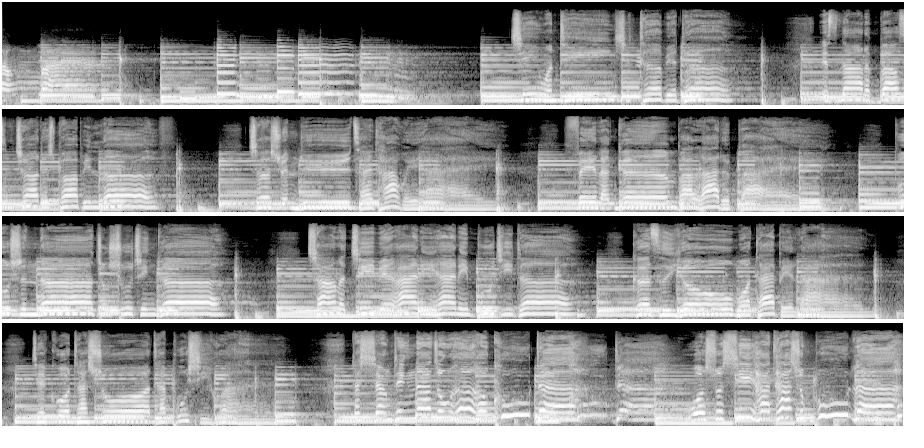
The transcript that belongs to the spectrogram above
浪漫。今晚听些特别的，It's not about some childish puppy love，这旋律猜他会爱，飞兰跟巴拉的白，不是那种抒情歌，唱了几遍爱你爱你不记得，歌词幽默太悲蓝，结果他说他不喜欢，他想听那种很好哭的。我说嘻哈，他说不了。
